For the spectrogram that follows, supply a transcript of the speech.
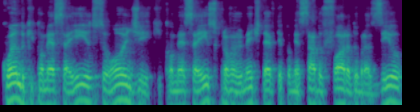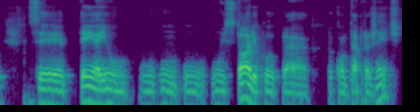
quando que começa isso, onde que começa isso, provavelmente deve ter começado fora do Brasil. Você tem aí um, um, um, um histórico para contar para a gente?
